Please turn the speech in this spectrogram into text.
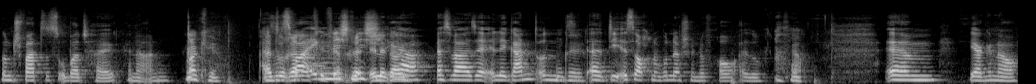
so ein schwarzes Oberteil, keine Ahnung. Okay. Also, es war eigentlich nicht, elegant. ja, es war sehr elegant und Okay. äh, die ist auch eine wunderschöne Frau. Also, so. ja. Ähm, ja, genau.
